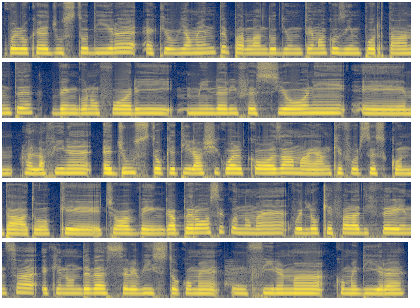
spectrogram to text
quello che è giusto dire è che ovviamente parlando di un tema così importante vengono fuori mille riflessioni e alla fine è giusto che ti lasci qualcosa, ma è anche forse scontato che ciò avvenga. Però secondo me quello che fa la differenza è che non deve essere visto come un film, come dire,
